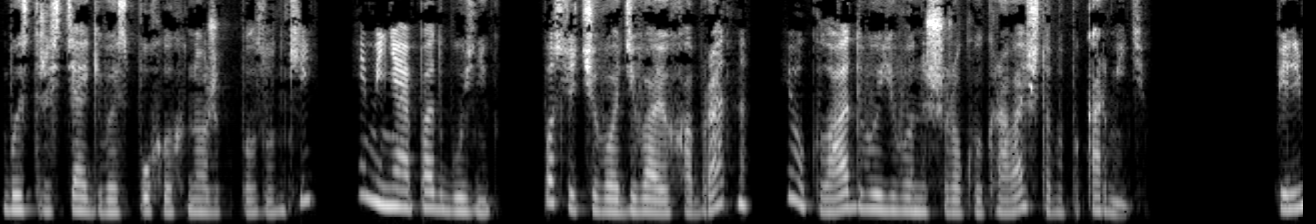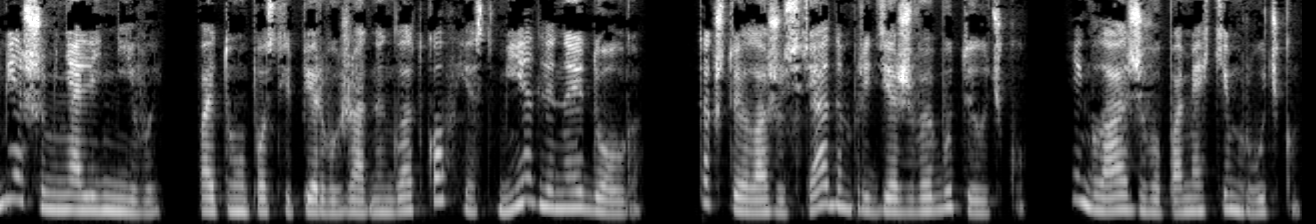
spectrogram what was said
быстро стягивая с пухлых ножек ползунки и меняя подгузник, после чего одеваю их обратно и укладываю его на широкую кровать, чтобы покормить. Пельмеш у меня ленивый, поэтому после первых жадных глотков ест медленно и долго, так что я ложусь рядом, придерживая бутылочку, и глажу его по мягким ручкам,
